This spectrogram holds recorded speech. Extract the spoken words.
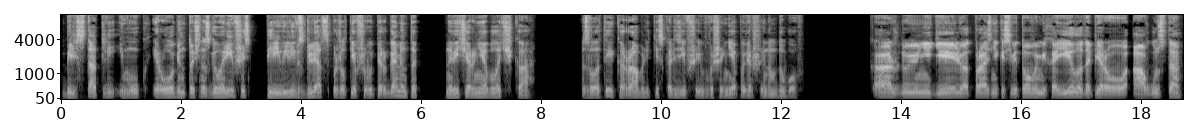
Бельстатли и Мук, и Робин, точно сговорившись, перевели взгляд с пожелтевшего пергамента на вечерние облачка, золотые кораблики, скользившие в вышине по вершинам дубов. Каждую неделю от праздника Святого Михаила до 1 августа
